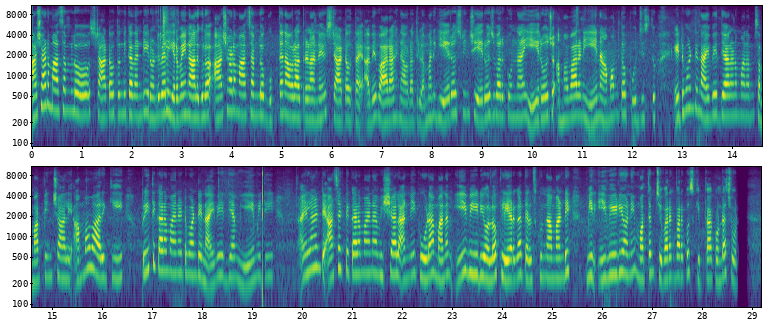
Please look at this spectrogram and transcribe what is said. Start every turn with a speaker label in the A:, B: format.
A: ఆషాఢ మాసంలో స్టార్ట్ అవుతుంది కదండి. రెండు వేల ఇరవై నాలుగులో ఆషాఢ మాసంలో గుప్త నవరాత్రులు అనేవి స్టార్ట్ అవుతాయి. అవి వారాహి నవరాత్రులు. మనకి ఏ రోజు నుంచి ఏ రోజు వరకు ఉన్నాయి ఏ రోజు అమ్మవారిని ఏ నామంతో పూజిస్తూ ఎటువంటి నైవేద్యాలను మనం సమర్పించాలి? అమ్మవారికి ప్రీతికరమైనటువంటి నైవేద్యం ఏమిటి? ఇలాంటి ఆసక్తికరమైన విషయాలు అన్నీ కూడా మనం ఈ వీడియోలో క్లియర్గా తెలుసుకుందామండి. మీరు ఈ వీడియోని మొత్తం చివరి వరకు స్కిప్ కాకుండా చూడండి.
